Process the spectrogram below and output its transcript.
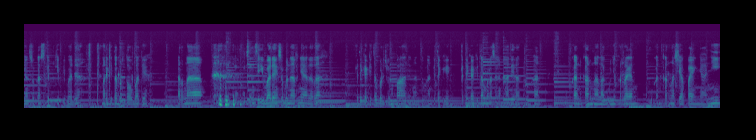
yang suka skip skip ibadah mari kita bertobat ya. Karena esensi ibadah yang sebenarnya adalah ketika kita berjumpa dengan Tuhan ketika ketika kita merasakan hadirat Tuhan bukan karena lagunya keren bukan karena siapa yang nyanyi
